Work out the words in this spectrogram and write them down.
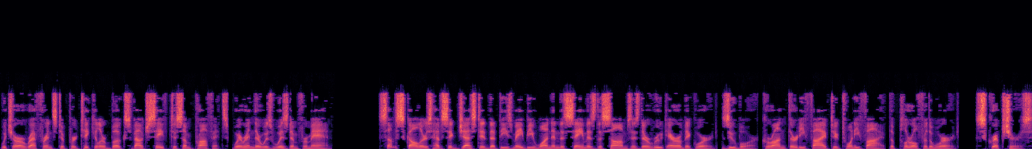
which are a reference to particular books vouchsafed to some prophets, wherein there was wisdom for man. Some scholars have suggested that these may be one and the same as the Psalms as their root Arabic word, Zubur Quran 35 the plural for the word, "'scriptures'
